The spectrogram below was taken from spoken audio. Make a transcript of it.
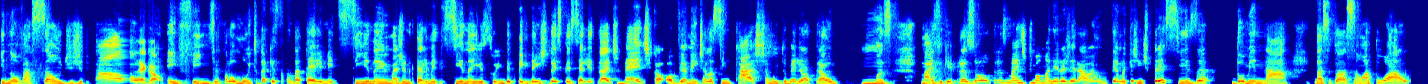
inovação digital. Legal. Enfim, você falou muito da questão da telemedicina. Eu imagino que telemedicina, isso independente da especialidade médica, obviamente ela se encaixa muito melhor para umas mais do que para as outras, mas de uma maneira geral é um tema que a gente precisa dominar na situação atual.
